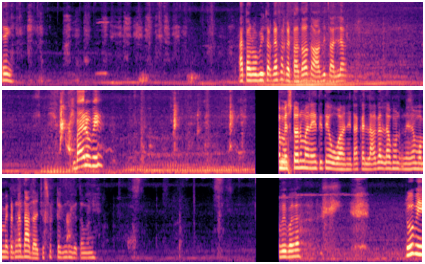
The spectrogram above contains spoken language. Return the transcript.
हे आता रुबीचा कसा कटाचा होता? आम्ही चालल्या. बाय रुबी मिस्टर म्हणे तिथे हो, ओवाने टाकायला लागला म्हणून मम्मीकडनं दादाची सुट्टी घेऊन घेतो म्हणे. रुबी बघा. Ruby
